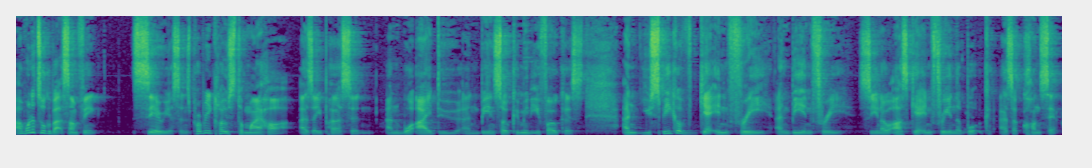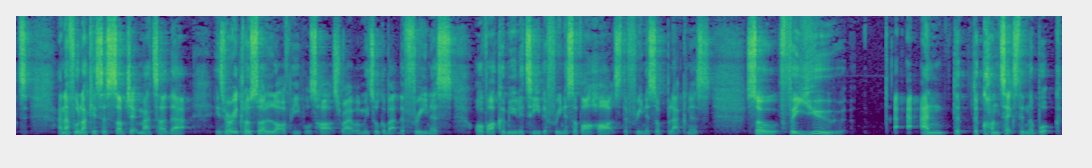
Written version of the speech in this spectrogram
I want to talk about something serious and it's probably close to my heart as a person and what I do and being so community focused. And you speak of getting free and being free. So, you know, us getting free in the book as a concept. And I feel like it's a subject matter that is very close to a lot of people's hearts, right? When we talk about the freeness of our community, the freeness of our hearts, the freeness of blackness. So, for you and the, the context in the book,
